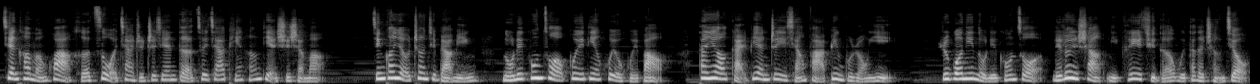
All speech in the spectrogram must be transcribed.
健康文化和自我价值之间的最佳平衡点是什么。尽管有证据表明努力工作不一定会有回报，但要改变这一想法并不容易。”如果你努力工作，理论上你可以取得伟大的成就，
